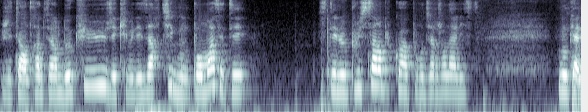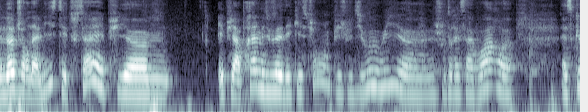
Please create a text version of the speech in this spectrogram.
J'étais en train de faire le docu, j'écrivais des articles, donc pour moi, c'était c'était le plus simple, quoi, pour dire journaliste. Donc elle note journaliste et tout ça, et puis, euh, et puis après elle me dit vous avez des questions, et puis je lui dis oui, oui, euh, je voudrais savoir, euh, est-ce que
